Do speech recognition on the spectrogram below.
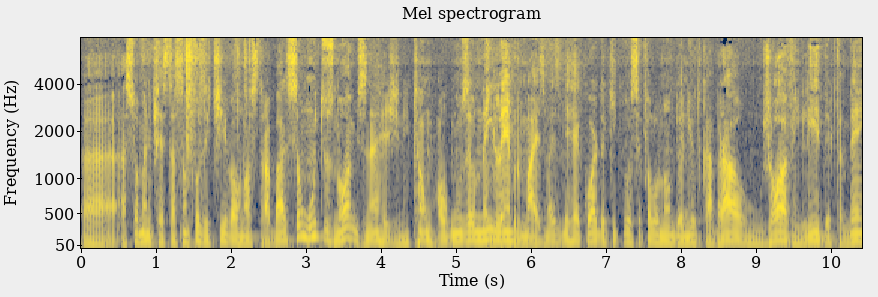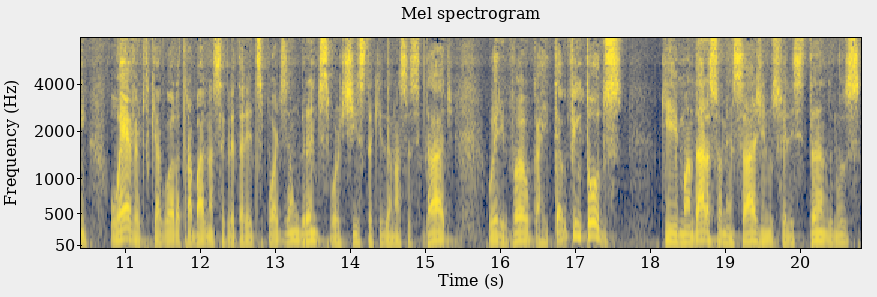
a, sua manifestação positiva ao nosso trabalho. São muitos nomes, né, Regina? Então, alguns eu nem lembro mais, mas me recordo aqui que você falou o nome do Enildo Cabral, um jovem líder também. O Everton, que agora trabalha na Secretaria de Esportes, é um grande esportista aqui da nossa cidade. O Erivan, o Carretel, enfim, todos que mandaram a sua mensagem nos felicitando, nos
